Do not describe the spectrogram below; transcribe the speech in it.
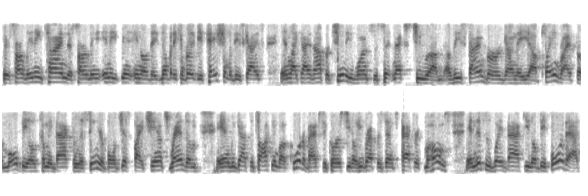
There's hardly any time. There's hardly any, you know, they, nobody can really be patient with these guys. And like I had an opportunity once to sit next to um, Leigh Steinberg on a uh, plane ride from Mobile coming back from the Senior Bowl just by chance, random. And we got to talking about quarterbacks. Of course, you know, he represents Patrick Mahomes. And this is way back, you know, before that.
